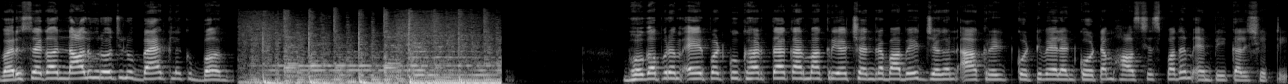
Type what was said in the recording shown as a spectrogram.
వరుసగా నాలుగు రోజులు బ్యాంకులకు బంద్. భోగాపురం ఎయిర్పోర్ట్కు కర్త కర్మక్రియ చంద్రబాబే జగన్ ఆ క్రెడిట్ కొట్టివేయాలనుకోవటం హాస్యాస్పదం ఎంపీ కలిశెట్టి.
